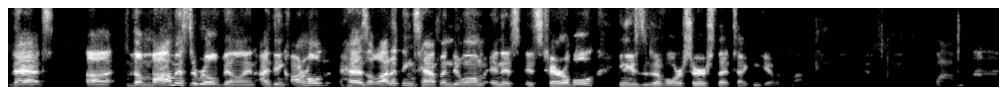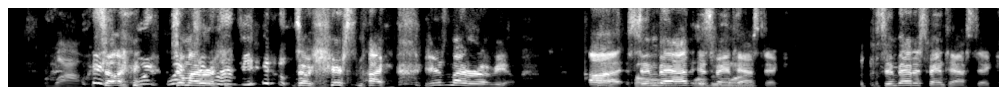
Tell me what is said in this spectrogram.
that uh, the mom is the real villain. I think Arnold has a lot of things happen to him, and it's it's terrible. He needs to divorce her so that Ted can get with the mom. Wow. Wow. So, Where- so my re- review? so here's my here's my review. Uh, Sinbad is Obi-Wan. fantastic. Sinbad is fantastic.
